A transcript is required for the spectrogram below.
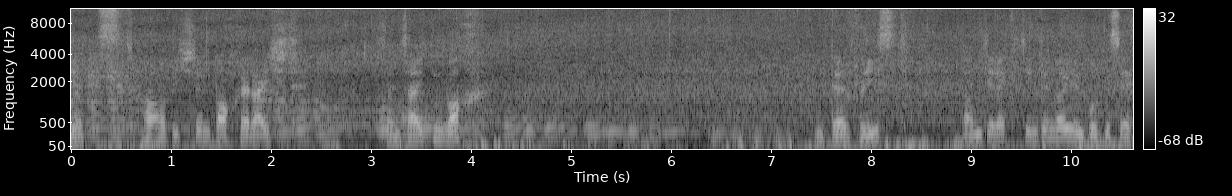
Jetzt habe ich den Bach erreicht. Das ist ein Seitenbach. Und der fließt dann direkt in den Neuenburger See.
